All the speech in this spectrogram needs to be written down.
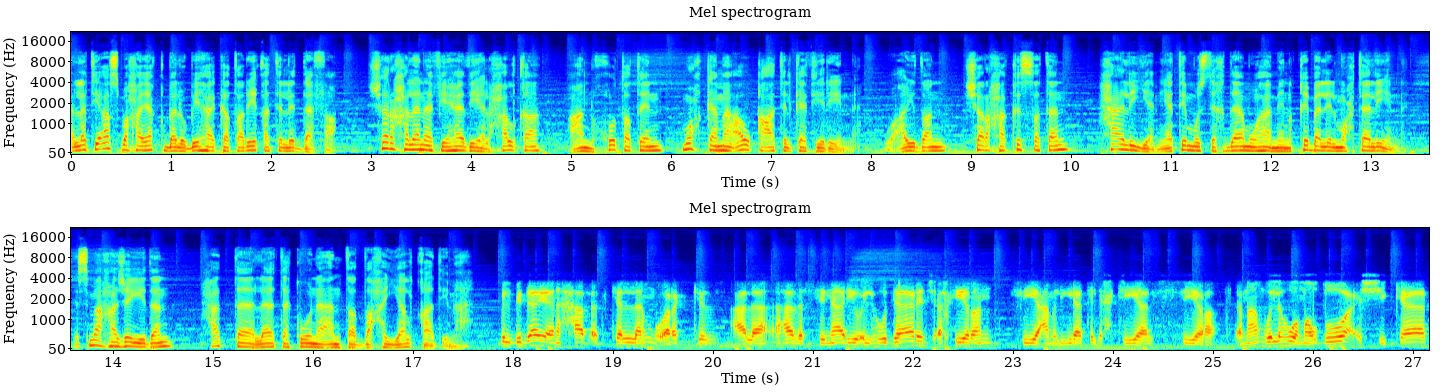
التي أصبح يقبل بها كطريقة للدفع. شرح لنا في هذه الحلقة عن خطط محكمة أوقعت الكثيرين وأيضا شرح قصة حاليا يتم استخدامها من قبل المحتالين. اسمعها جيدا حتى لا تكون أنت الضحية القادمة. بالبداية أنا حاب أتكلم وأركز على هذا السيناريو اللي هو دارج أخيرا في عمليات الاحتيال في السيارات تمام؟ واللي هو موضوع الشيكات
